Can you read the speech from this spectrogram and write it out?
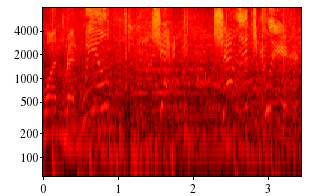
One red wheel, check. Challenge cleared.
